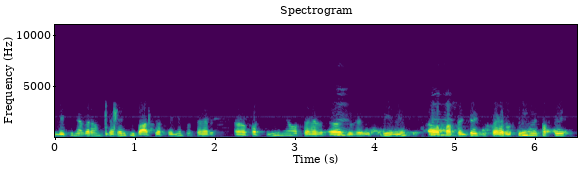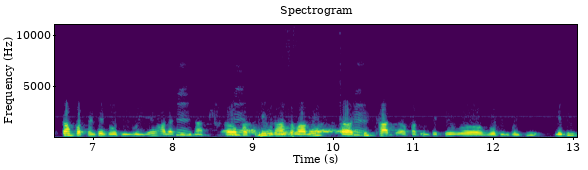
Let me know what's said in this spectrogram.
लेकिन अगर हम शहर की बात करते हैं तो शहर पश्चिमी में और शहर जो है उत्तरी में परसेंटेज शहर उत्तरी में सबसे कम परसेंटेज वोटिंग हुई है। हालाँकि पश्चिमी विधानसभा में ठीक ठाक परसेंटेज से वोटिंग हुई थी लेकिन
